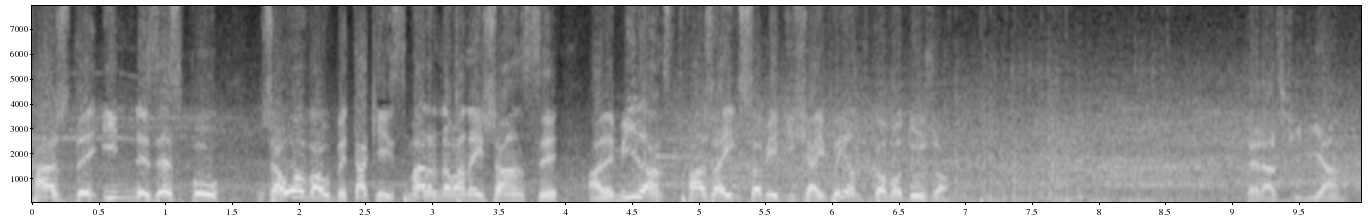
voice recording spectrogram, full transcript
Każdy inny zespół żałowałby takiej zmarnowanej szansy, ale Milan stwarza ich sobie dzisiaj wyjątkowo dużo. Teraz Filia.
